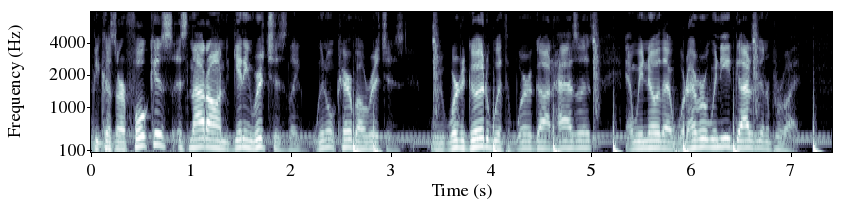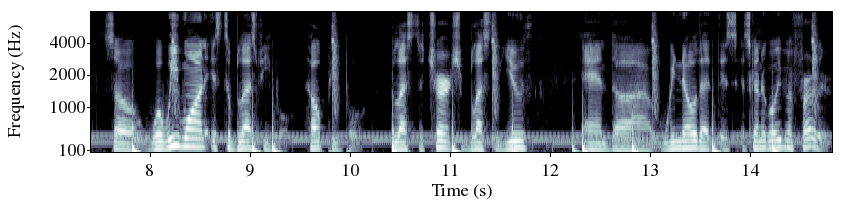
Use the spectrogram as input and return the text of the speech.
because our focus is not on getting riches. Like, we don't care about riches. We- We're good with where God has us. And we know that whatever we need, God is going to provide. So, what we want is to bless people, help people, bless the church, bless the youth. And uh, we know that this, it's going to go even further.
